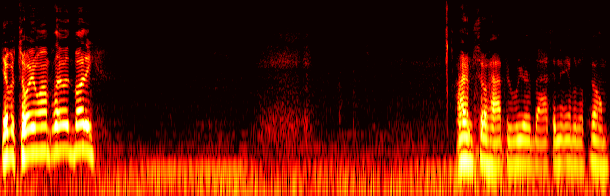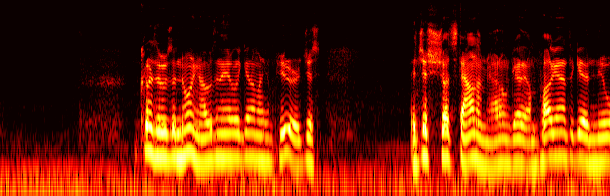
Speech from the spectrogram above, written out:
You have a toy you want to play with, buddy? I am so happy we are back and able to film. Because it was annoying. I wasn't able to get on my computer. It just it just shuts down on me. I don't get it. I'm probably gonna have to get a new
